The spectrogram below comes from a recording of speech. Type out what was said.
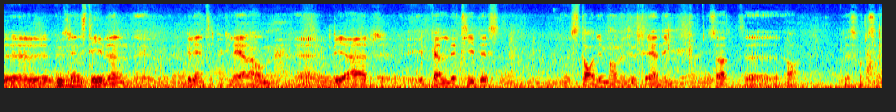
Uh, utredningstiden eh, vill jag inte spekulera om. Uh, vi är i väldigt tidigt stadium av en utredning. Så att, ja, det är svårt att säga.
